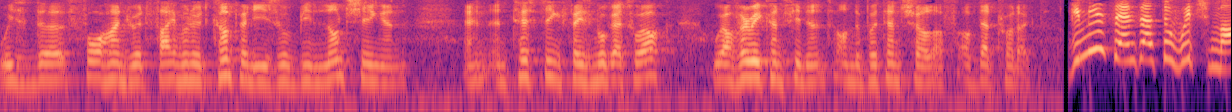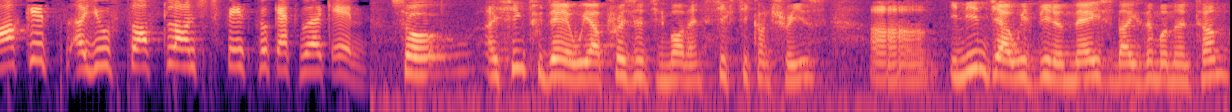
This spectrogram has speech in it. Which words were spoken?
with the 400, 500 companies who've been launching and, and, and testing Facebook at work, we are very confident on the potential of, of that product. Give me a sense as to which markets uh, you've soft launched Facebook at Work in. So I think today we are present in more than 60 countries. Uh, in India, we've been amazed by the momentum.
